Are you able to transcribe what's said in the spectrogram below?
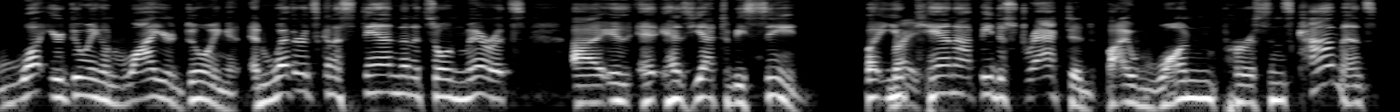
what you're doing and why you're doing it. And whether it's going to stand on its own merits uh, is, has yet to be seen but you Right. cannot be distracted by one person's comments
